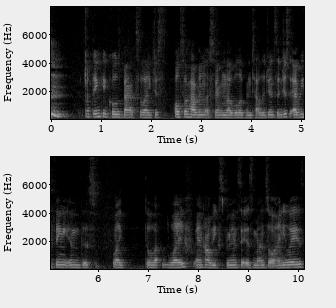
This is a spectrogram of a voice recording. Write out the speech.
I think it goes back to like just also having a certain level of intelligence and just everything in this like the life and how we experience it is mental anyways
